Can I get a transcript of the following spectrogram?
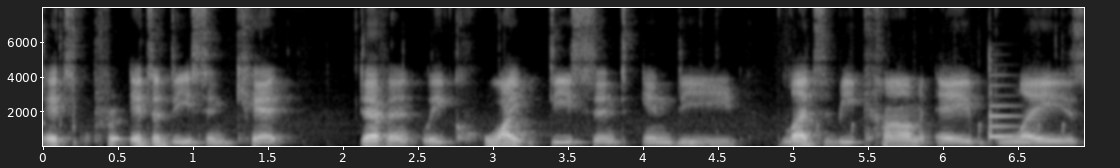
It's it's a decent kit definitely quite decent indeed. Let's become a blaze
